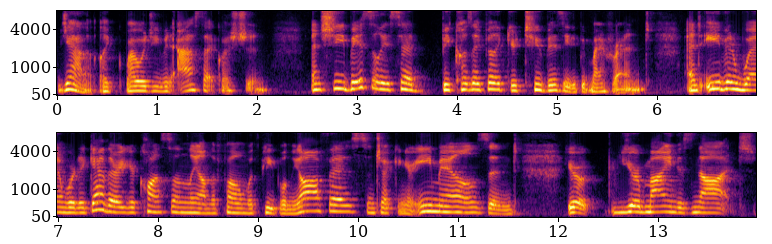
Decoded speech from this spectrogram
Yeah, like, why would you even ask that question? And she basically said, Because I feel like you're too busy to be my friend. And even when we're together, you're constantly on the phone with people in the office and checking your emails, and your your mind is not,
